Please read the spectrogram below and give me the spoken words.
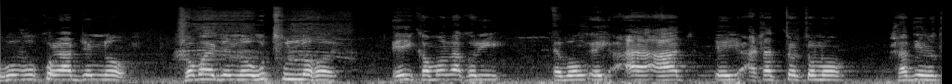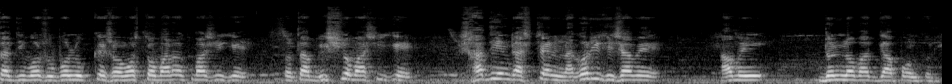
উপভোগ করার জন্য সবাই জন্য উৎফুল্ল হয়, এই কামনা করি এবং এই আজ এই আটাত্তরতম স্বাধীনতা দিবস উপলক্ষে সমস্ত ভারতবাসীকে তথা বিশ্ববাসীকে স্বাধীন রাষ্ট্রের নাগরিক হিসাবে আমি ধন্যবাদ জ্ঞাপন করি।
